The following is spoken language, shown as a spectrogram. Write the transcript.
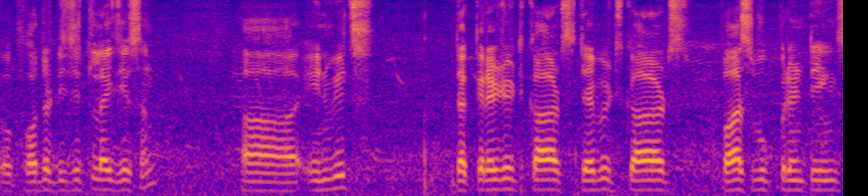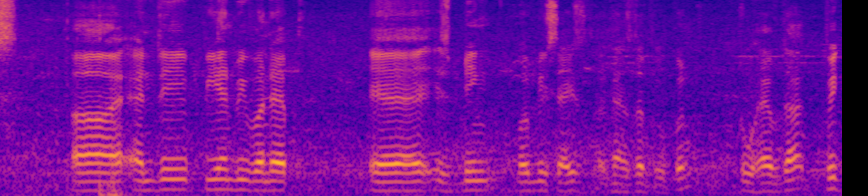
uh, for the digitalization uh, in which the credit cards, debit cards, passbook printings uh, and the PNB One app uh, is being publicized against the people to have the quick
